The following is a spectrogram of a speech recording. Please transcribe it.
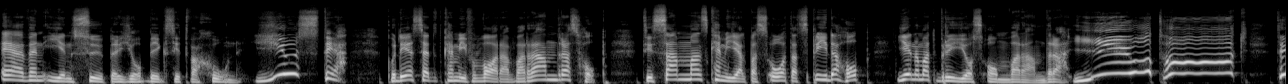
även i en superjobbig situation. Just det! På det sättet kan vi få vara varandras hopp. Tillsammans kan vi hjälpas åt att sprida hopp genom att bry oss om varandra. Ja, tack! Till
